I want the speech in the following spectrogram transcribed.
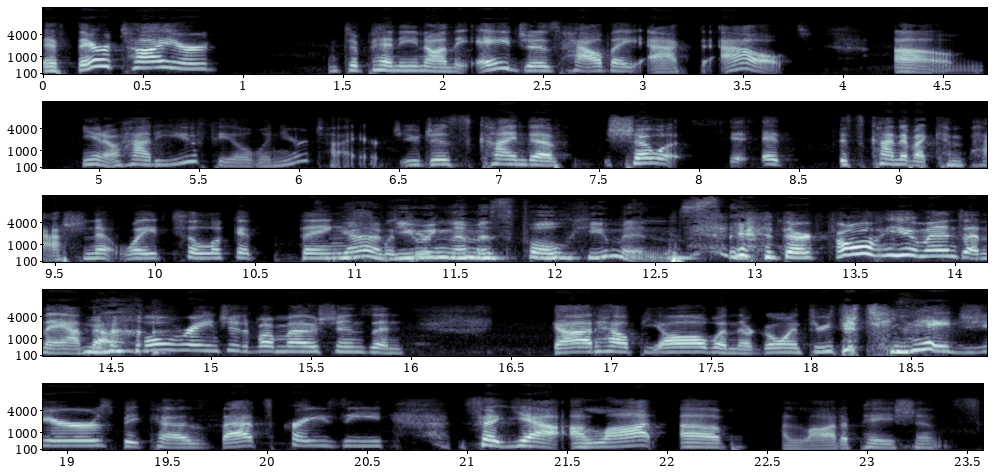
if they're tired, depending on the ages, how they act out. Um, you know, how do you feel when you're tired? You just kind of show it, it it's kind of a compassionate way to look at things. Yeah, viewing your, them as full humans. they're full humans and they have that yeah. full range of emotions. And God help y'all when they're going through the teenage years because that's crazy. So yeah, a lot of a lot of patience.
